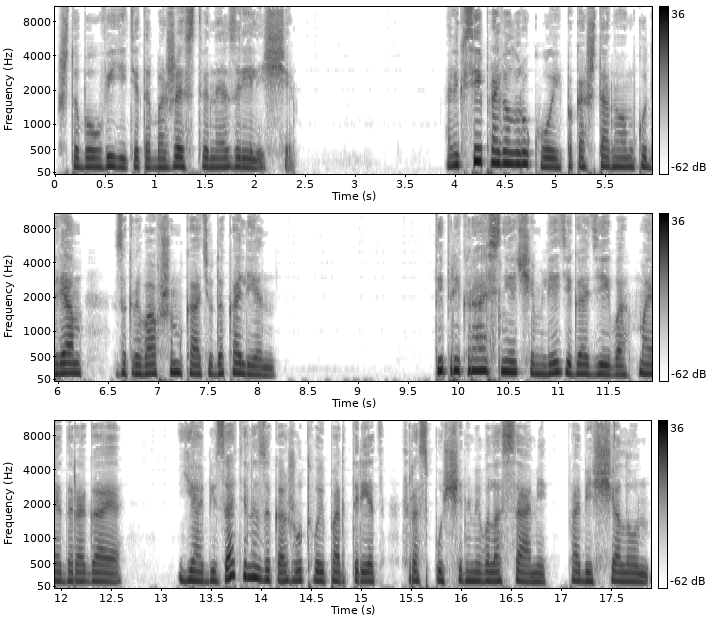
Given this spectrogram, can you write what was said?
чтобы увидеть это божественное зрелище. Алексей провел рукой по каштановым кудрям, закрывавшим Катю до колен. Ты прекраснее, чем леди Гадеева, моя дорогая. Я обязательно закажу твой портрет с распущенными волосами, пообещал он.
